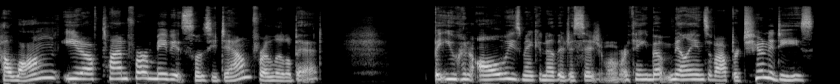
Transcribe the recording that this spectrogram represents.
how long eat off plan for, maybe it slows you down for a little bit. But you can always make another decision. When we're thinking about millions of opportunities,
